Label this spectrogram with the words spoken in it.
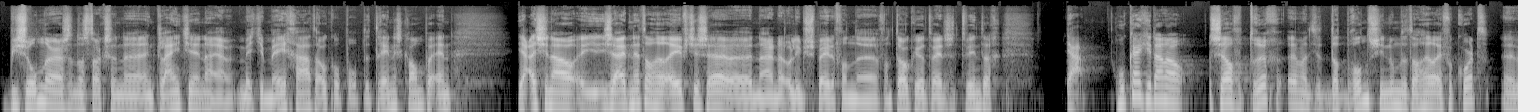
bijzonder als er dan straks een, een kleintje nou ja, met je meegaat, ook op, op de trainingskampen. En ja, als je nou, je zei het net al heel eventjes, hè, eh, naar de Olympische Spelen van, uh, van Tokio 2020. Ja, hoe kijk je daar nou zelf op terug? Want dat brons, je noemde het al heel even kort. Uh,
